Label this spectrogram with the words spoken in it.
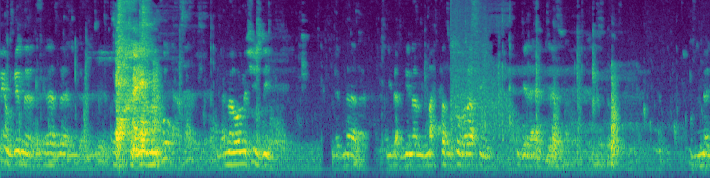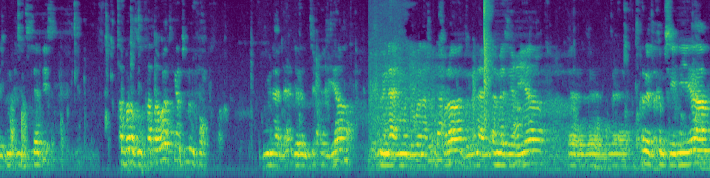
اليوم قلنا هذا التغيير من فوق لأنه هو ماشي جديد لأن إذا خدينا المحطات الكبرى في ديال عهد الملك محمد السادس. أبرز الخطوات كانت من الفوق. من العدالة الانتقالية من المدونات الأخرى من الأمازيغية التقرير الخمسينية.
